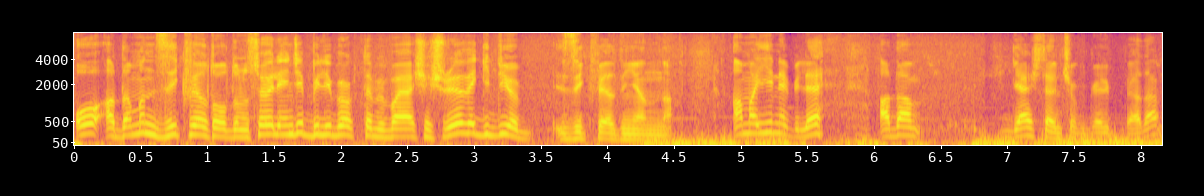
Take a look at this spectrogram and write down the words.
o adamın Ziegfeld olduğunu söyleyince Billy Burke tabii bayağı şaşırıyor ve gidiyor Ziegfeld'in yanına. Ama yine bile adam gerçekten çok garip bir adam.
